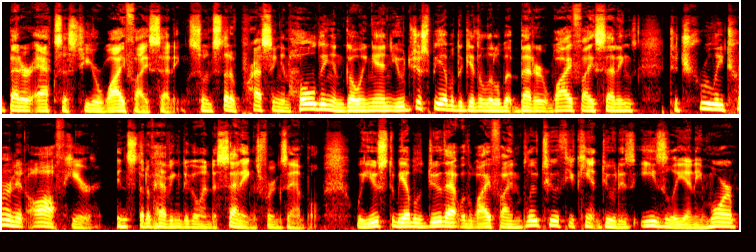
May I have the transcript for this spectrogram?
better access to your Wi Fi settings. So instead of pressing and holding and going in, you would just be able to get a little bit better Wi Fi settings to truly turn it off here instead of having to go into settings, for example. We used to be able to do that with Wi Fi and Bluetooth. You can't do it as easily anymore.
